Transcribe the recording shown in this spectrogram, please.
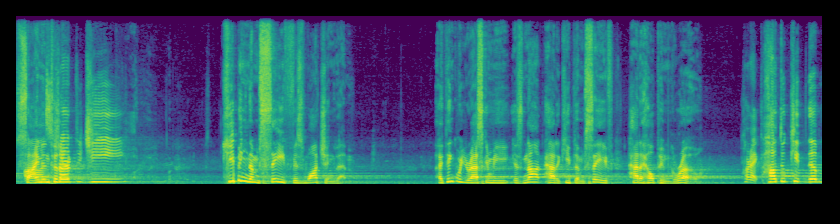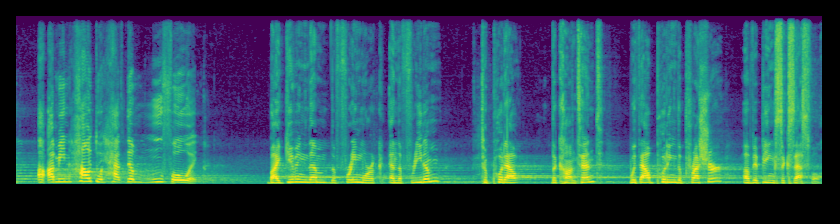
Sign uh, into their- strategy. Keeping them safe is watching them. I think what you're asking me is not how to keep them safe, how to help him grow. Correct. How to keep them, uh, I mean, how to have them move forward. By giving them the framework and the freedom to put out the content without putting the pressure of it being successful.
